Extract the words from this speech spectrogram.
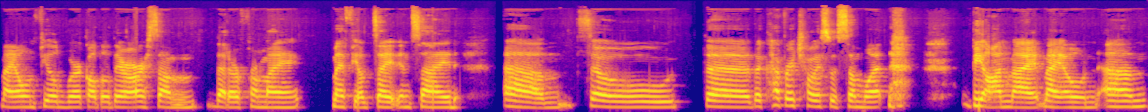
my own field work, although there are some that are from my my field site inside. Um, so the the cover choice was somewhat beyond my my own um,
